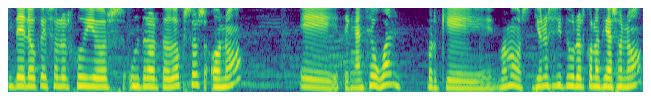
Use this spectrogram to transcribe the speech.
de lo que son los judíos ultraortodoxos o no, eh, te engancha igual. Porque, vamos, yo no sé si tú los conocías o no,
